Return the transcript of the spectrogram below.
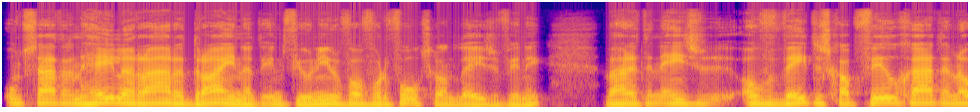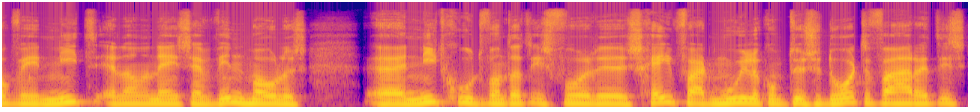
ontstaat er een hele rare draai in het interview. In ieder geval voor de Volkskrant lezen, vind ik. Waar het ineens over wetenschap veel gaat en ook weer niet. En dan ineens zijn windmolens uh, niet goed, want dat is voor de scheepvaart moeilijk om tussendoor te varen. Het is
